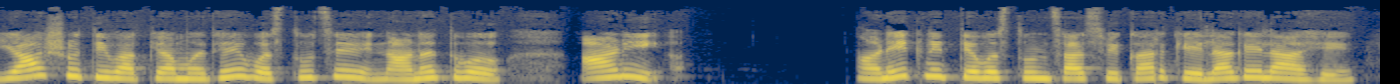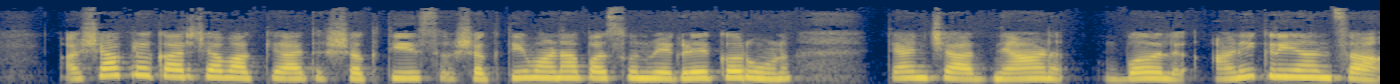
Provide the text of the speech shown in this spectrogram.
या श्रुतीवाक्यामध्ये वस्तूचे नानत्व आणि अनेक नित्यवस्तूंचा स्वीकार केला गेला आहे. अशा प्रकारच्या वाक्यात शक्तीस शक्तिमानापासून वेगळे करून त्यांच्या ज्ञान बल आणि क्रियांचा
